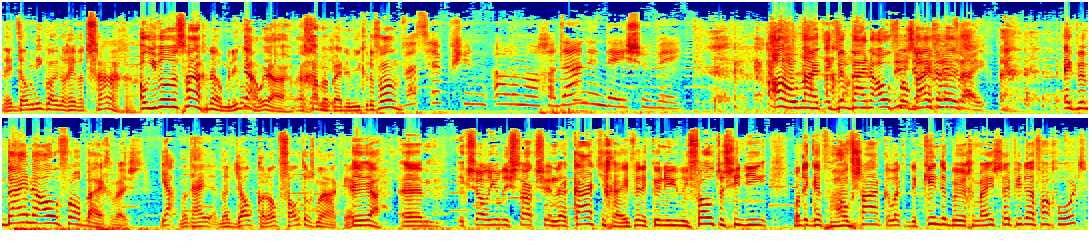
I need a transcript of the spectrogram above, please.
Nee, Dominique wou je nog even wat vragen. Oh, je wilde het vragen, Dominique? Nou ja, dan gaan we bij de microfoon. Wat heb je allemaal gedaan in deze week? Oh, meid, ik ben bijna overal bij we geweest. bij. Ik ben bijna overal bij geweest. Ja, want, hij, want Joop kan ook foto's maken, hè? Eh, ja, ehm, ik zal jullie straks een eh, kaartje geven. En dan kunnen jullie foto's zien die... Want ik heb hoofdzakelijk de kinderburgemeester. Heb je daarvan gehoord?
